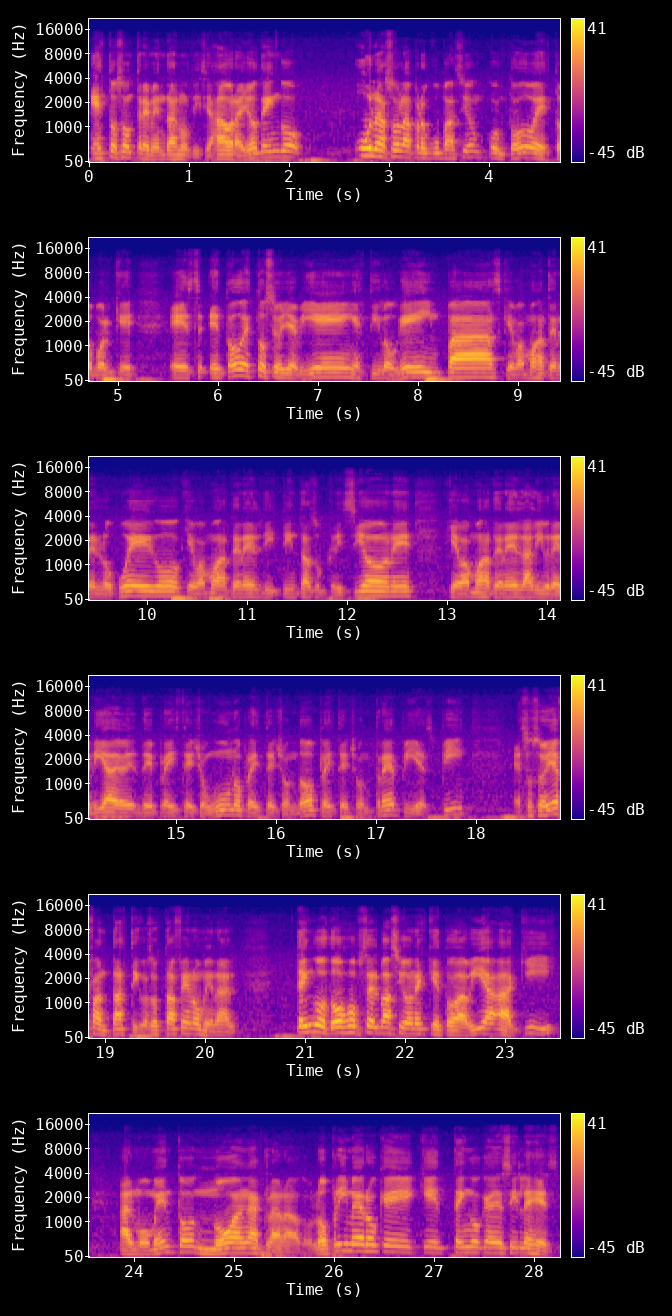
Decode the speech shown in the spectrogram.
estos son tremendas noticias. Ahora, yo tengo una sola preocupación con todo esto, porque es, eh, todo esto se oye bien, estilo Game Pass, que vamos a tener los juegos, que vamos a tener distintas suscripciones, que vamos a tener la librería de, de PlayStation 1, PlayStation 2, PlayStation 3, PSP. Eso se oye fantástico, eso está fenomenal tengo dos observaciones que todavía aquí al momento no han aclarado. Lo primero que, tengo que decirles es,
